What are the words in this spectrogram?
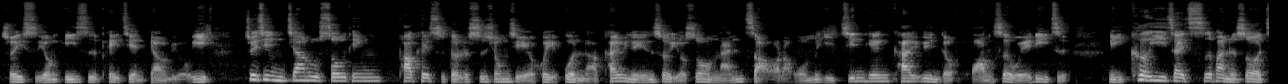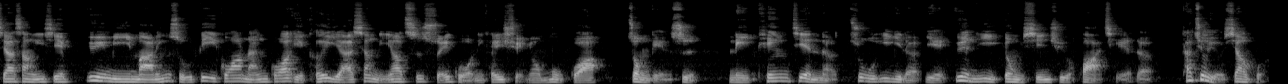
所以使用衣饰配件要留意。最近加入收听 podcast 的师兄姐会问啊，开运的颜色有时候难找了。我们以今天开运的黄色为例子，你刻意在吃饭的时候加上一些玉米、马铃薯、地瓜、南瓜也可以啊。像你要吃水果，你可以选用木瓜。重点是。你听见了，注意了，也愿意用心去化解了，它就有效果了。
